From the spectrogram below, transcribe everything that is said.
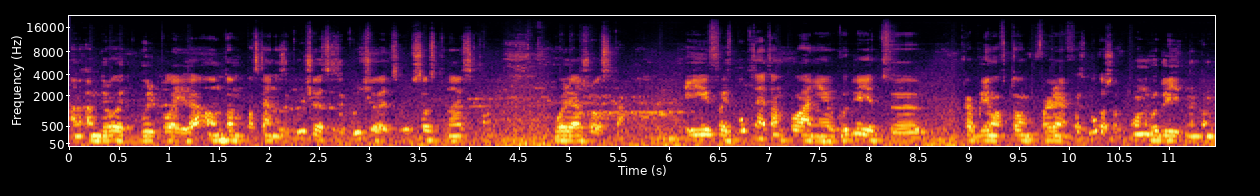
Android Google Play, да, он там постоянно закручивается, закручивается, и все становится там более жестко. И Facebook на этом плане выглядит э, проблема в том, проблема Facebook, что он выглядит на этом,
